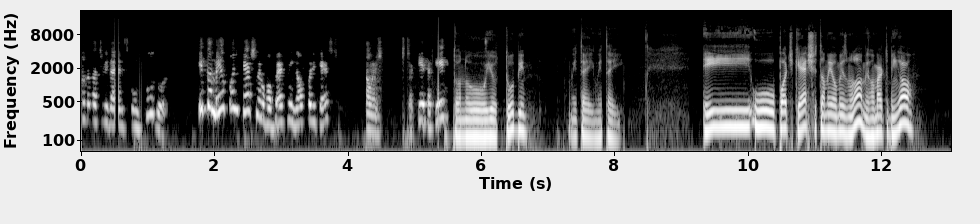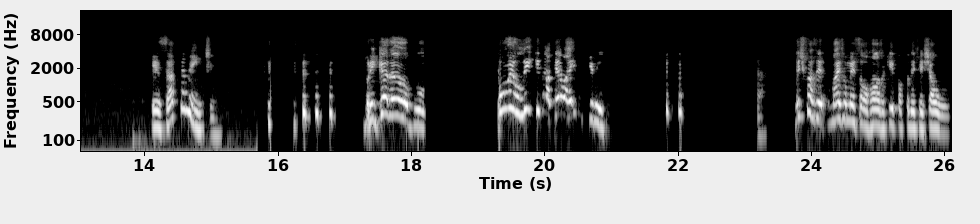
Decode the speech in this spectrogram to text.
as atividades com tudo, e também o podcast, né? O Roberto Mingau Podcast. Onde? Tá aqui, tá aqui? Tô no YouTube. Aguenta aí, aguenta aí. E o podcast também é o mesmo nome, Roberto Bingal? Exatamente. Brincando. Põe o link na tela aí, meu querido. Deixa eu fazer mais uma menção rosa aqui para poder fechar o,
